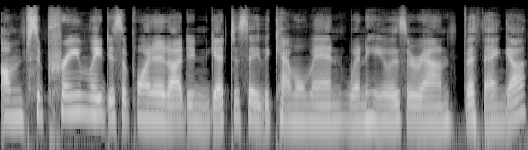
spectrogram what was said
I'm supremely disappointed I didn't get to see the Camel Man when he was around Bethanga,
